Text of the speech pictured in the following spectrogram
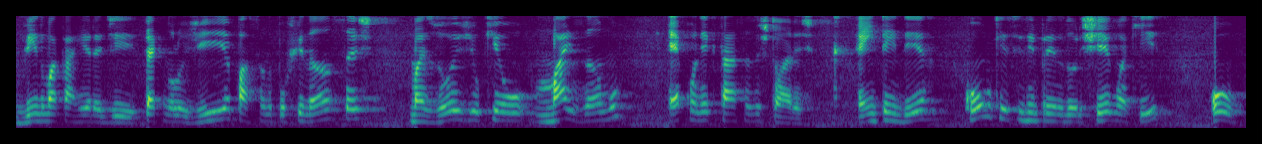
Vindo uma carreira de tecnologia, passando por finanças, mas hoje o que eu mais amo é conectar essas histórias, é entender como que esses empreendedores chegam aqui ou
